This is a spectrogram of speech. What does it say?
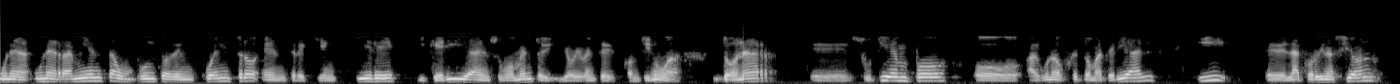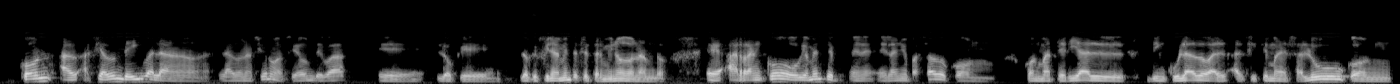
una, una herramienta, un punto de encuentro entre quien quiere y quería en su momento, y, obviamente continúa, donar eh, su tiempo o algún objeto material y eh, la coordinación con hacia dónde iba la, la, donación o hacia dónde va eh, lo que lo que finalmente se terminó donando. arrancó obviamente el año pasado con con material vinculado al, sistema de salud, con,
